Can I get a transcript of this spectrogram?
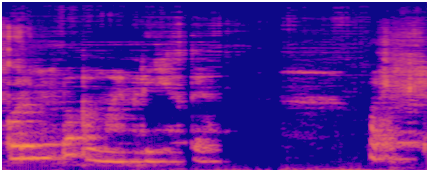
Скоро мій папа має приїхати. Окей.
